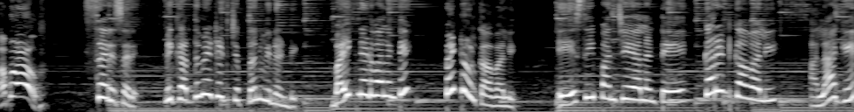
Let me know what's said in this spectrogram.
అబ్బో! సరే సరే మీకు అర్థమయ్యేటట్టు చెప్తాను వినండి. బైక్ నడవాలంటే పెట్రోల్ కావాలి. ఏసీ పనిచేయాలంటే కరెంట్ కావాలి. అలాగే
